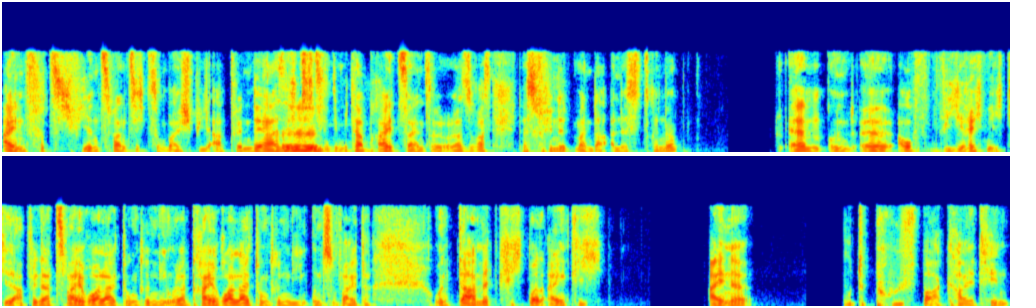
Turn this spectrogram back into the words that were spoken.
4124 zum Beispiel ab, wenn der 60 mhm. Zentimeter breit sein soll oder sowas, das findet man da alles drinne. Ähm, und äh, auch wie rechne ich dir ab, wenn da zwei Rohrleitungen drin liegen oder drei Rohrleitungen drin liegen und so weiter. Und damit kriegt man eigentlich eine gute Prüfbarkeit hin,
